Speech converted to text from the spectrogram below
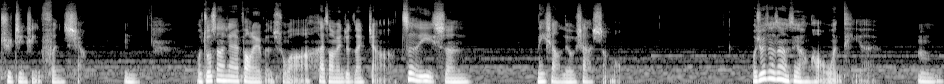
去进行分享。嗯，我桌上现在放了一本书啊，它上面就在讲啊，这一生。你想留下什么？我觉得这真的是一个很好的问题哎。嗯，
